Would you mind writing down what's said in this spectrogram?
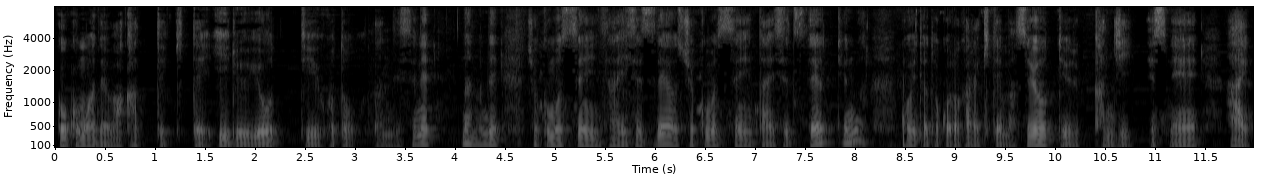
ここまで分かってきているよっていうことなんですね。なので、食物繊維大切だよ、食物繊維大切だよっていうのは、こういったところから来てますよっていう感じですね。はい。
